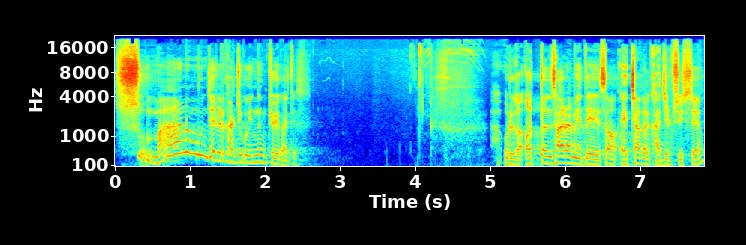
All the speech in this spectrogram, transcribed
수많은 문제를 가지고 있는 교회가 됐어요. 우리가 어떤 사람에 대해서 애착을 가질 수 있어요?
